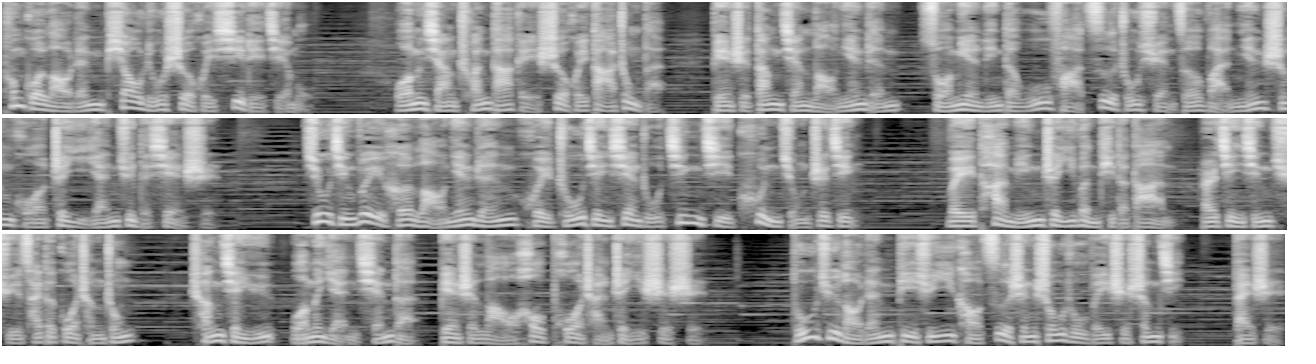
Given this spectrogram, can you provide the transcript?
通过《老人漂流社会》系列节目，我们想传达给社会大众的，便是当前老年人所面临的无法自主选择晚年生活这一严峻的现实。究竟为何老年人会逐渐陷入经济困窘之境？为探明这一问题的答案而进行取材的过程中。呈现于我们眼前的便是老后破产这一事实。独居老人必须依靠自身收入维持生计，但是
